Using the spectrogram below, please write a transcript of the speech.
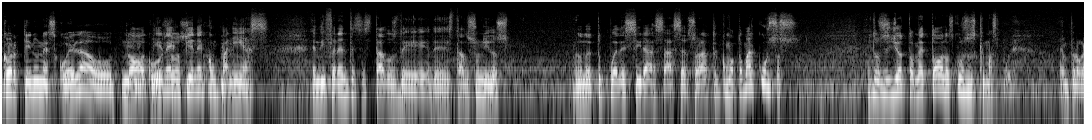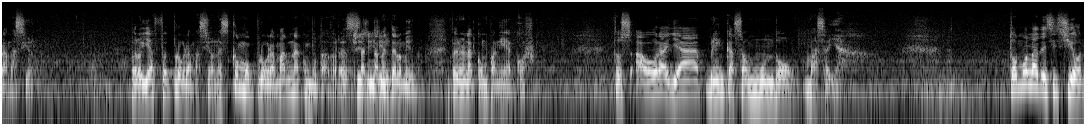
¿Cork tiene una escuela o tiene no, tiene, cursos? tiene compañías en diferentes estados de, de Estados Unidos donde tú puedes ir a, a asesorarte, como tomar cursos. Entonces yo tomé todos los cursos que más pude en programación. Pero ya fue programación. Es como programar una computadora. Es Sí, sí, exactamente sí. lo mismo. Pero en la compañía Core. Entonces ahora ya brincas a un mundo más allá. Tomo la decisión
